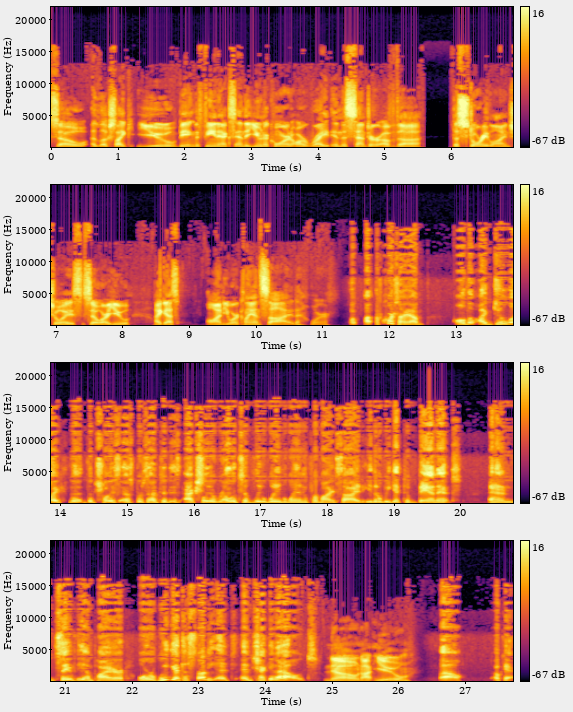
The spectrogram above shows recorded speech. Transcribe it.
So it looks like you, being the Phoenix and the Unicorn, are right in the center of the the storyline choice. So are you, I guess, on your clan's side, or Oh, uh, of course I am. Although I do like that the choice as presented is actually a relatively win-win for my side. Either we get to ban it and save the empire, or we get to study it and check it out. no, not you, Well, Okay.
